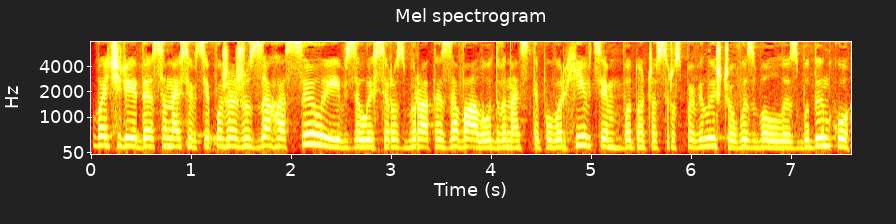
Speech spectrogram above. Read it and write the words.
Ввечері ДСНСівці пожежу загасили і взялися розбирати завали у 12-поверхівці. Водночас розповіли, що визволили з будинку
